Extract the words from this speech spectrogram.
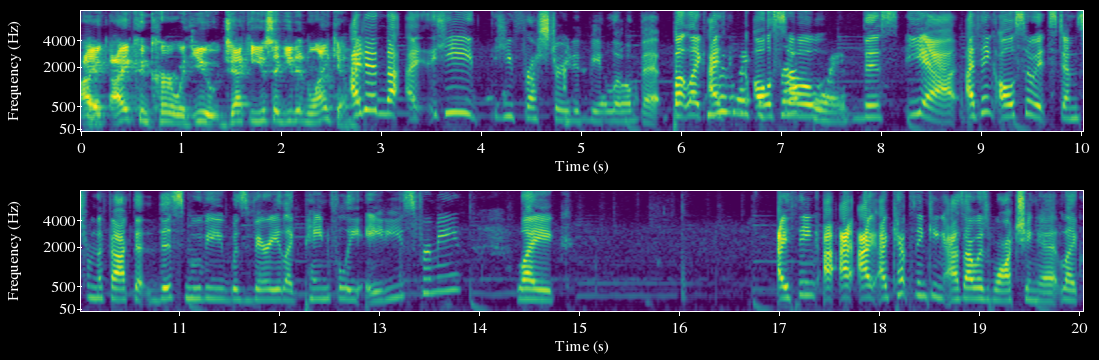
I, I concur with you, Jackie. You said you didn't like him. I did not. I, he he frustrated me a little bit, but like He I think like also this yeah I think also it stems from the fact that this movie was very like painfully 80s for me, like. I think I, I I kept thinking as I was watching it, like,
